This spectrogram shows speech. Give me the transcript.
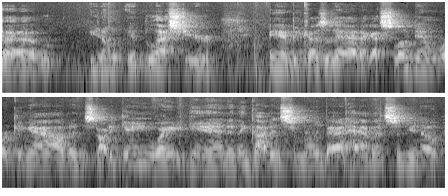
uh, you know, last year. And because of that, I got slowed down working out and started gaining weight again, and then got in some really bad habits. And you know,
